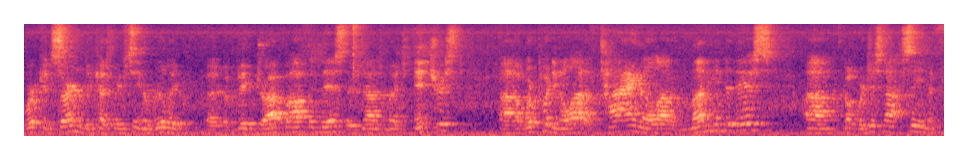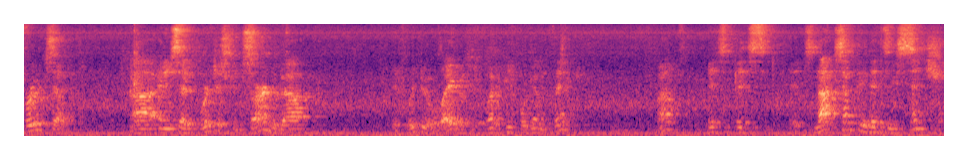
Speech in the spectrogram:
we're concerned because we've seen a really a, big drop off in this. There's not as much interest. Uh, we're putting a lot of time and a lot of money into this, um, but we're just not seeing the fruits of it. Uh, and he said, we're just concerned about if we do away with it, what are people going to think? Well, it's, it's, it's not something that's essential.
